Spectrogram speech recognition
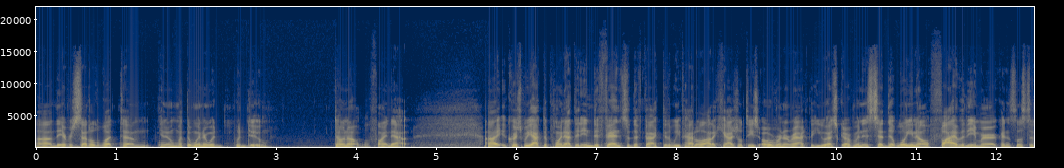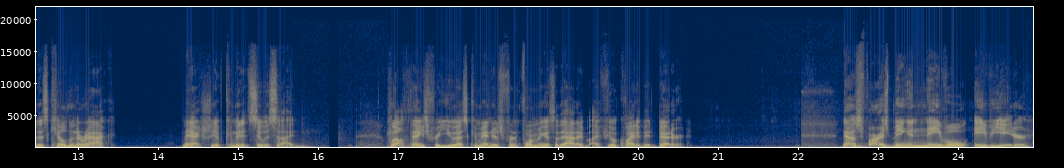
uh, they ever settled what um, you know what the winner would would do. Don't know. We'll find out. Uh, of course, we have to point out that in defense of the fact that we've had a lot of casualties over in Iraq, the U.S. government has said that well, you know, five of the Americans listed as killed in Iraq may actually have committed suicide. Well, thanks for U.S. commanders for informing us of that. I, I feel quite a bit better. Now, as far as being a naval aviator,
